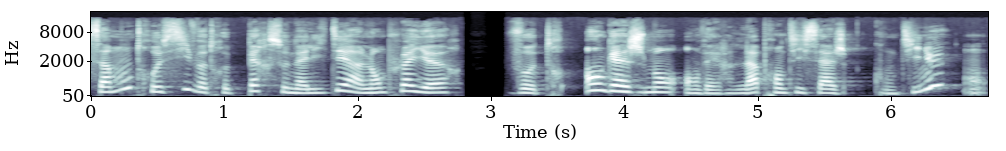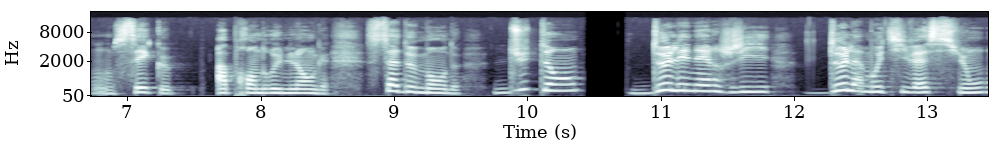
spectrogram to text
Ça montre aussi votre personnalité à l'employeur, votre engagement envers l'apprentissage continu. On sait que apprendre une langue, ça demande du temps, de l'énergie, de la motivation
